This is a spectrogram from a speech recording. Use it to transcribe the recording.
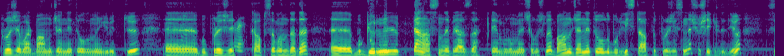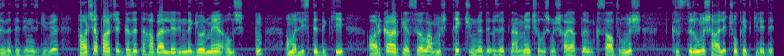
proje var Banu Cennetioğlu'nun yürüttüğü. E, bu proje evet. kapsamında da e, bu görünürlükten aslında biraz da dem vurulmaya çalışılıyor. Banu Cennetioğlu bu liste adlı projesinde şu şekilde diyor sizin de dediğiniz gibi parça parça gazete haberlerinde görmeye alışıktım ama listedeki arka arkaya sıralanmış tek cümlede özetlenmeye çalışmış hayatların kısaltılmış, kıstırılmış hali çok etkiledi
